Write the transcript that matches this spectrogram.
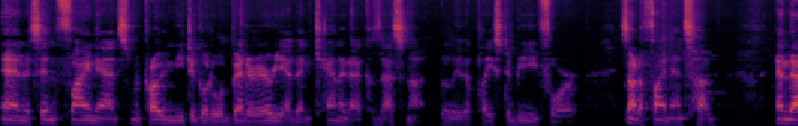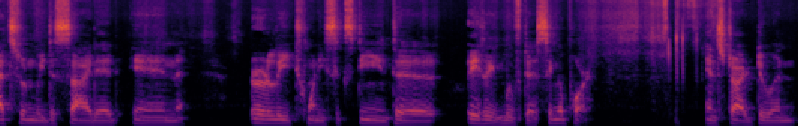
and it's in finance, we probably need to go to a better area than Canada because that's not really the place to be for, it's not a finance hub. And that's when we decided in early 2016 to basically move to Singapore and start doing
